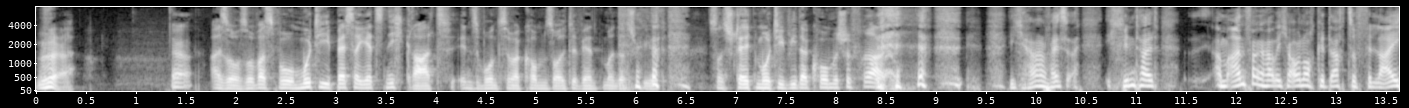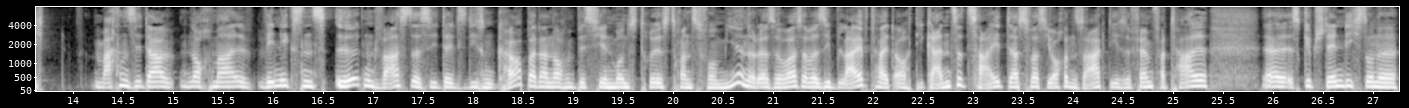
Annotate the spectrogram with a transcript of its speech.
Uah. Ja. Also sowas, wo Mutti besser jetzt nicht gerade ins Wohnzimmer kommen sollte, während man das spielt. Sonst stellt Mutti wieder komische Fragen. ja, weißt du, ich finde halt, am Anfang habe ich auch noch gedacht, so vielleicht machen sie da noch mal wenigstens irgendwas, dass sie diesen Körper dann noch ein bisschen monströs transformieren oder sowas, aber sie bleibt halt auch die ganze Zeit das, was Jochen sagt, diese femme fatale. Äh, es gibt ständig so eine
